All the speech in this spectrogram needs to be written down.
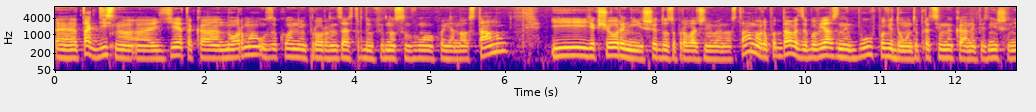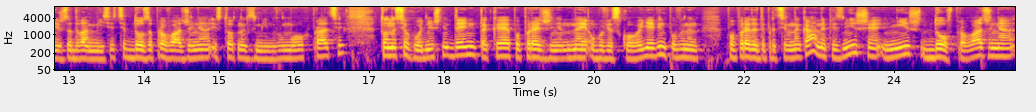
Е, Так, дійсно, е, є така норма у законі про організацію трудових відносин в умовах воєнного стану. І якщо раніше до запровадження воєнного стану роботодавець зобов'язаний був повідомити працівника не пізніше ніж за два місяці до запровадження істотних змін в умовах праці, то на сьогоднішній день таке попередження не обов'язкове є. Він повинен попередити працівника не пізніше ніж до впровадження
